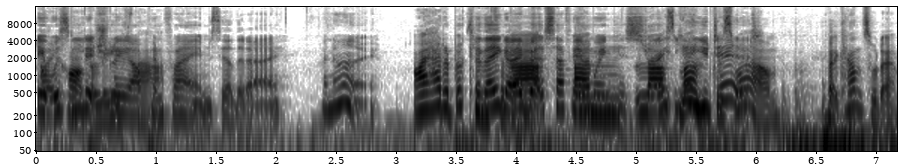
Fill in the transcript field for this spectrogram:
it I was literally up in flames the other day. I know, I had a booking there you for go, that Sephy and Wing um, history. last Yeah, you month as did. well, but cancelled it.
